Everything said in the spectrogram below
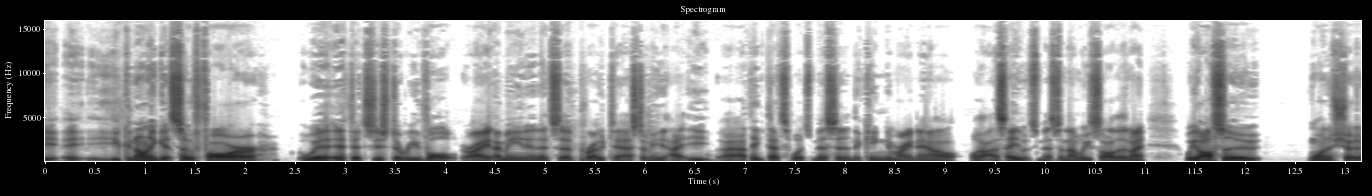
it, it, you can only get so far with if it's just a revolt, right? I mean, and it's a protest. I mean, I I think that's what's missing in the kingdom right now. Well, I say what's missing. Now we saw that, and I we also want to show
